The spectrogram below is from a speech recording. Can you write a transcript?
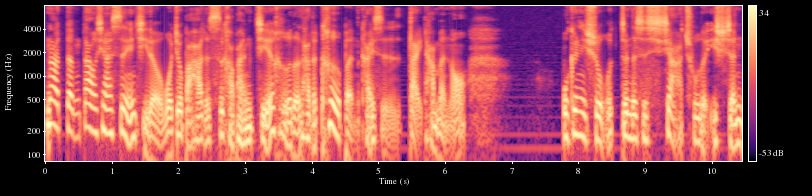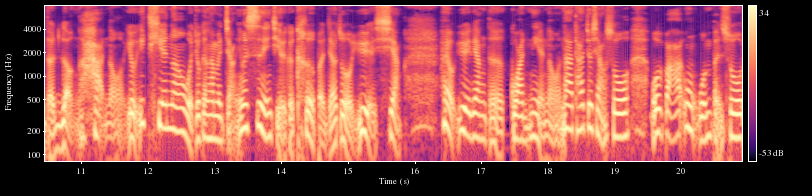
那等到现在四年级了，我就把他的思考班结合了他的课本开始带他们哦。我跟你说，我真的是吓出了一身的冷汗哦。有一天呢，我就跟他们讲，因为四年级有一个课本叫做《月相》，还有月亮的观念哦。那他就想说，我把他问文本说，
